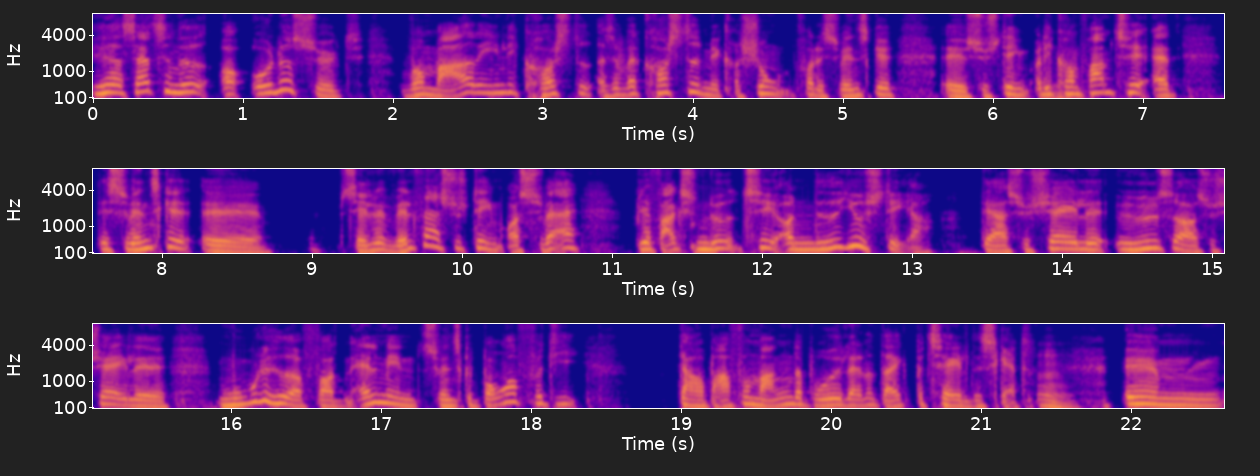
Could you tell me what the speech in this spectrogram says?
de havde sat sig ned og undersøgt, hvor meget det egentlig kostede, altså hvad kostede migration for det svenske øh, system. Og de kom frem til, at det svenske øh, selve velfærdssystem og Sverige bliver faktisk nødt til at nedjustere deres sociale ydelser og sociale muligheder for den almindelige svenske borger, fordi der var bare for mange, der boede i landet, der ikke betalte skat. Mm. Øhm,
